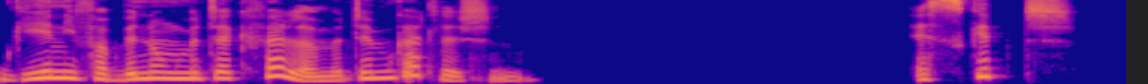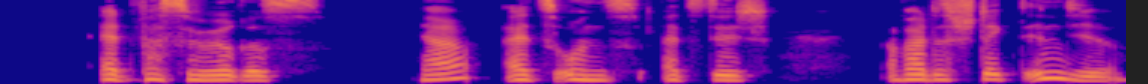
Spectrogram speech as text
geh in die Verbindung mit der Quelle, mit dem Göttlichen. Es gibt etwas Höheres, ja, als uns, als dich. Aber das steckt in dir.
